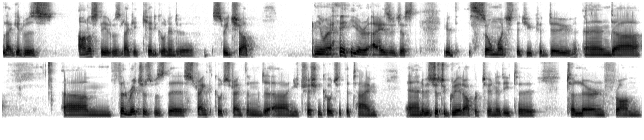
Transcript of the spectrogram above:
like it was, honestly, it was like a kid going into a sweet shop. You know, your eyes are just so much that you could do. And uh, um, Phil Richards was the strength coach, strength and uh, nutrition coach at the time and it was just a great opportunity to to learn from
